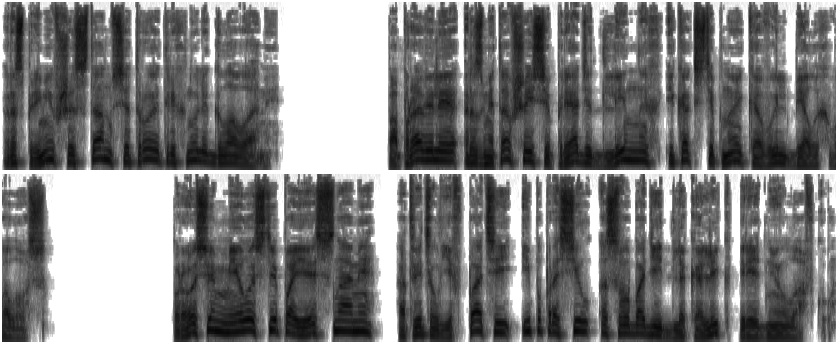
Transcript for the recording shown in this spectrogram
Распрямивший стан, все трое тряхнули головами. Поправили разметавшиеся пряди длинных и как степной ковыль белых волос. «Просим милости поесть с нами», ответил Евпатий и попросил освободить для калик переднюю лавку.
